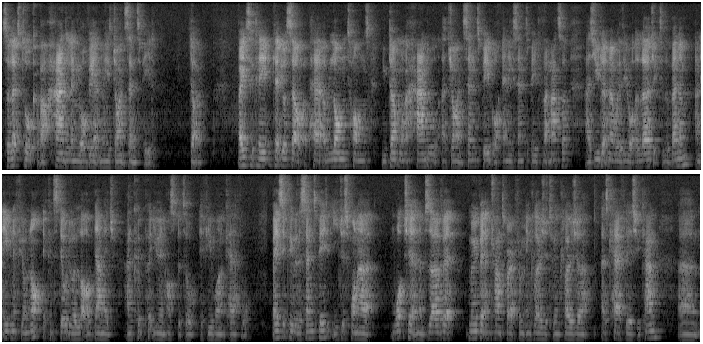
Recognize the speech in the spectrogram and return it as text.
So let's talk about handling your Vietnamese giant centipede. Don't. Basically, get yourself a pair of long tongs. You don't want to handle a giant centipede or any centipede for that matter, as you don't know whether you're allergic to the venom, and even if you're not, it can still do a lot of damage and could put you in hospital if you weren't careful. Basically, with a centipede, you just want to watch it and observe it, move it and transfer it from enclosure to enclosure as carefully as you can. Um,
